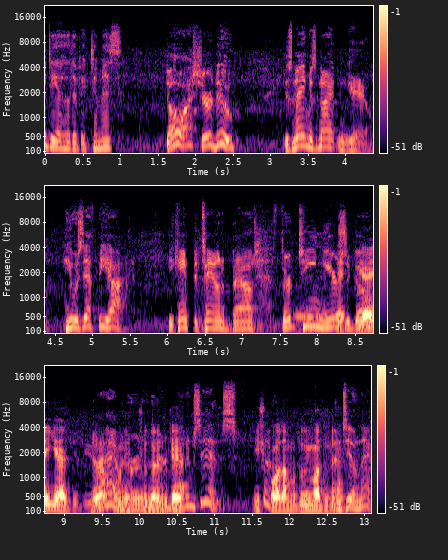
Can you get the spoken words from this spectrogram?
idea who the victim is? Oh, I sure do. His name is Nightingale. He was FBI. He came to town about 13 years ago. FBI'ye geldi diyor. I haven't 13 heard a yıl word önce about him since. hiç bu adamı duymadım ben. Until now.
